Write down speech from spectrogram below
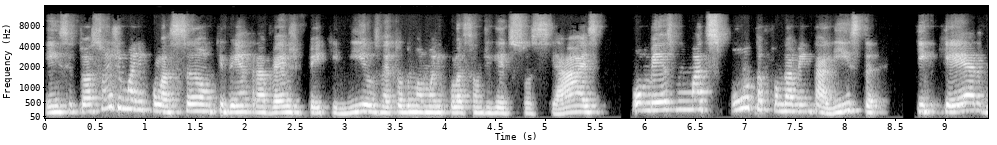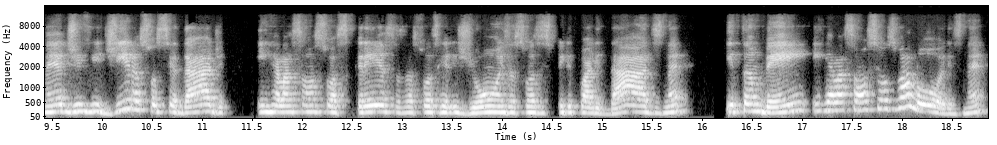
em situações de manipulação que vem através de fake news, né, toda uma manipulação de redes sociais, ou mesmo uma disputa fundamentalista que quer né, dividir a sociedade em relação às suas crenças, às suas religiões, às suas espiritualidades, né, e também em relação aos seus valores, né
